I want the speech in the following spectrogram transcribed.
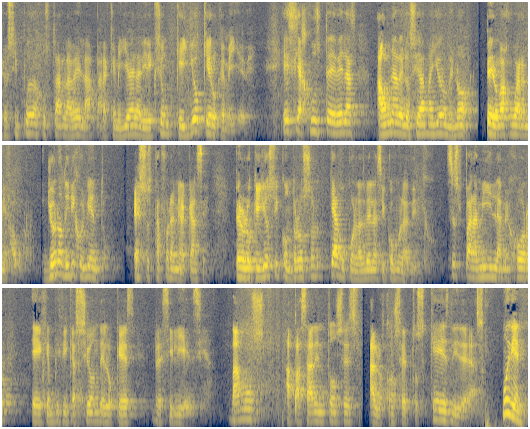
pero sí puedo ajustar la vela para que me lleve a la dirección que yo quiero que me lleve. Ese ajuste de velas a una velocidad mayor o menor, pero va a jugar a mi favor. Yo no dirijo el viento, eso está fuera de mi alcance, pero lo que yo sí controlo son qué hago con las velas y cómo las dirijo. Esa es para mí la mejor ejemplificación de lo que es resiliencia. Vamos a pasar entonces a los conceptos. ¿Qué es liderazgo? Muy bien,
